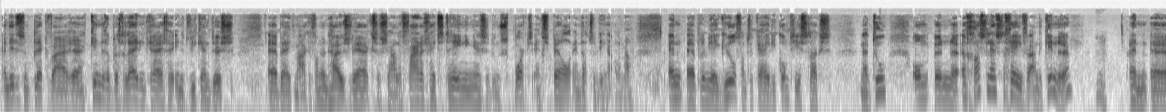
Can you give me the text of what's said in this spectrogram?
En dit is een plek waar uh, kinderen begeleiding krijgen, in het weekend dus. Uh, bij het maken van hun huiswerk, sociale vaardigheidstrainingen. Ze doen sport en spel en dat soort dingen allemaal. En uh, premier Gül van Turkije die komt hier straks naartoe... om een, een gastles te geven aan de kinderen... Hm. En uh,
